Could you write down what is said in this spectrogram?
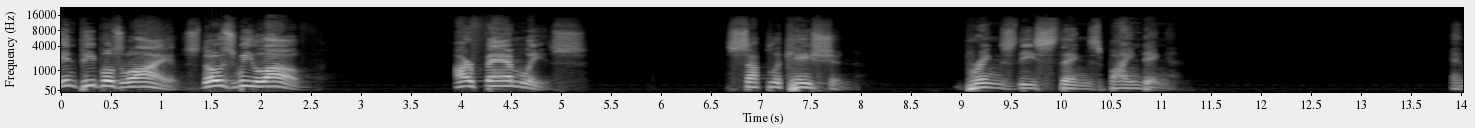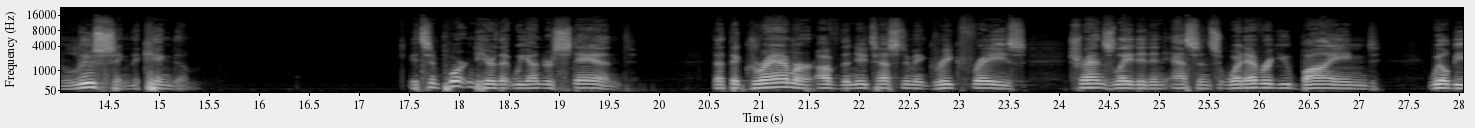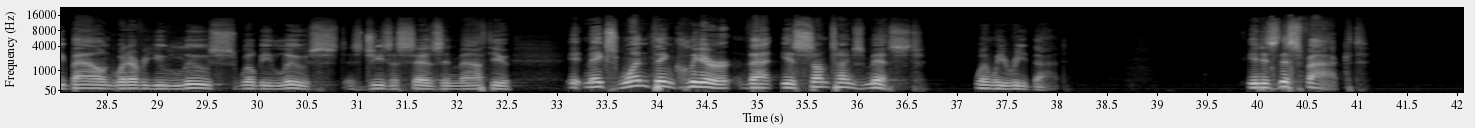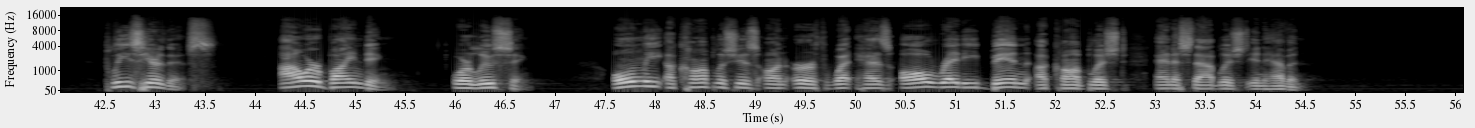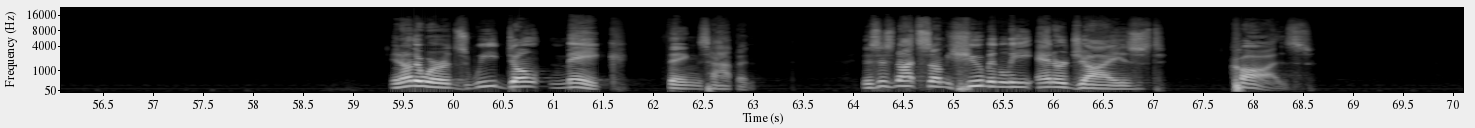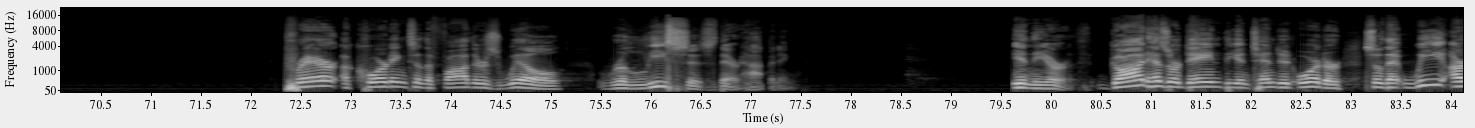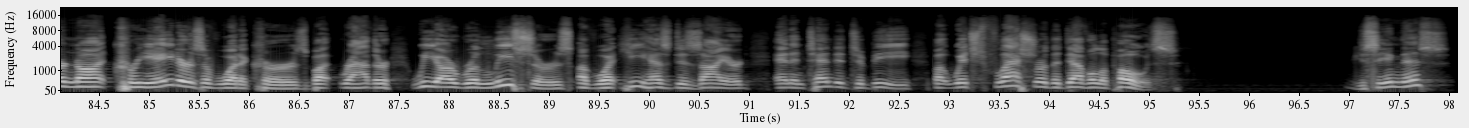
in people's lives, those we love, our families, supplication brings these things binding and loosing the kingdom. It's important here that we understand that the grammar of the New Testament Greek phrase translated in essence, whatever you bind will be bound, whatever you loose will be loosed, as Jesus says in Matthew. It makes one thing clear that is sometimes missed when we read that. It is this fact. Please hear this. Our binding or loosing only accomplishes on earth what has already been accomplished and established in heaven. In other words, we don't make things happen. This is not some humanly energized cause. Prayer according to the Father's will releases their happening in the earth. God has ordained the intended order so that we are not creators of what occurs, but rather we are releasers of what He has desired and intended to be, but which flesh or the devil oppose. You seeing this?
